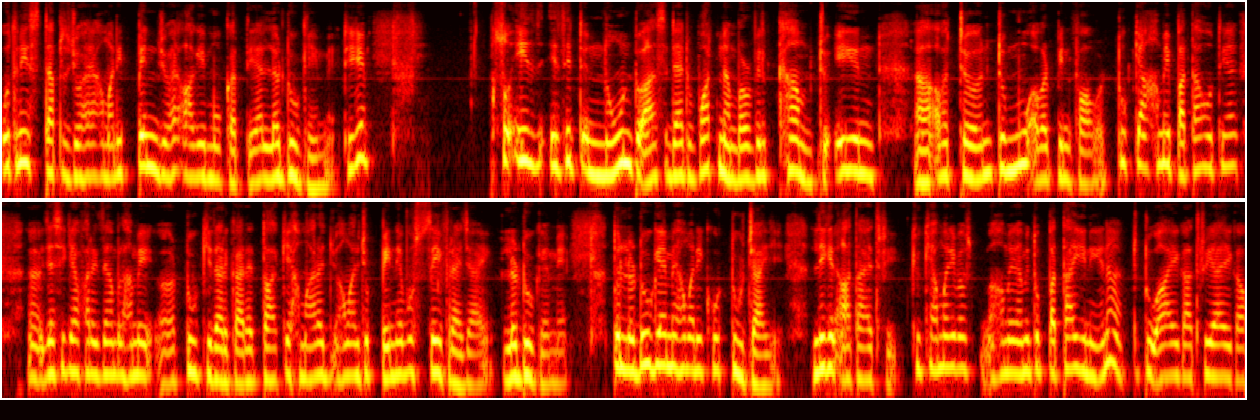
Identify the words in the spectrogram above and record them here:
उतनी स्टेप्स जो है हमारी पिन जो है आगे मूव करती है लड्डू गेम में, ठीक है? So is is it known to us that what number will come to in uh, our turn to move our pin forward? तो क्या हमें पता होते हैं? Uh, जैसे कि फॉर एग्जांपल हमें टू uh, की दरकार है ताकि हमारा जो हमारी जो पिन है वो सेफ़ रह जाए लड्डू गेम में। तो लड्डू गेम में हमारी को टू चाहिए लेकिन आता है थ्री क्योंकि हमारे पास हमें हमें तो पता ही नहीं है ना तो टू आएगा थ्री आएगा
